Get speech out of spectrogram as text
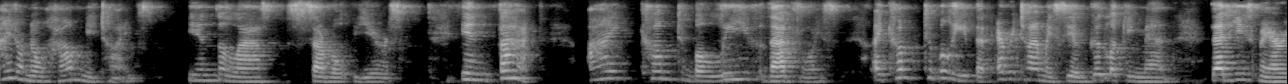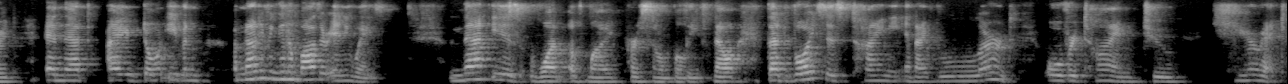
I don't know how many times in the last several years. In fact, I come to believe that voice. I come to believe that every time I see a good looking man, that he's married and that I don't even, I'm not even going to bother anyways. And that is one of my personal beliefs. Now, that voice is tiny, and I've learned over time to hear it.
